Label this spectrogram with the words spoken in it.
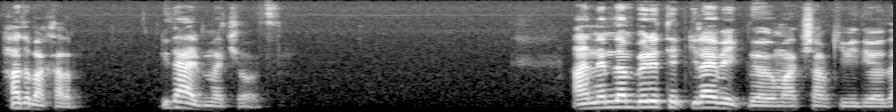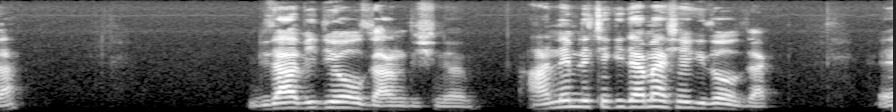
Hadi bakalım. Güzel bir maç olsun. Annemden böyle tepkiler bekliyorum akşamki videoda. Güzel video olacağını düşünüyorum. Annemle çekeceğim her şey güzel olacak. Ee,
